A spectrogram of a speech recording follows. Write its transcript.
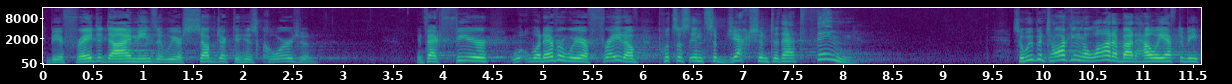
To be afraid to die means that we are subject to his coercion. In fact, fear, whatever we're afraid of, puts us in subjection to that thing. So, we've been talking a lot about how we have to be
